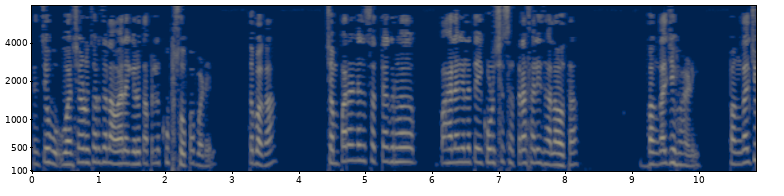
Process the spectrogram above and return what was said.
त्यांच्या वर्षानुसार जर लावायला गेलो तर आपल्याला खूप सोपं पडेल. तर बघा चंपारण्याचा सत्याग्रह पाहायला गेलं तर एकोणीसशे सतरा साली झाला होता. बंगालची फाळणी. बंगालची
